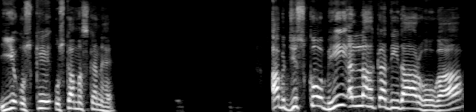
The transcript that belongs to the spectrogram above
یہ اس کے، اس کا مسکن ہے۔ اب جس کو بھی اللہ کا دیدار ہوگا،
